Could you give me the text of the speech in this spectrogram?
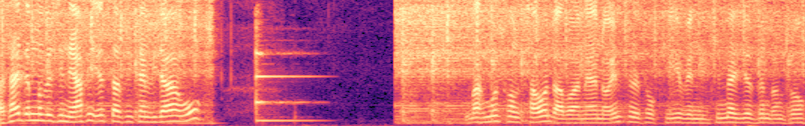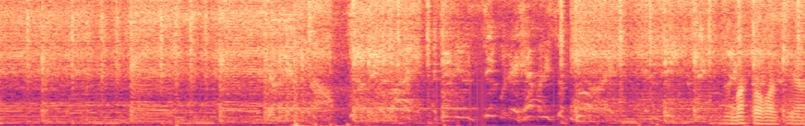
Was halt immer ein bisschen nervig ist, dass ich dann wieder hoch machen muss vom Sound, aber ne, 19 ist okay, wenn die Kinder hier sind und so. Macht doch was hier.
